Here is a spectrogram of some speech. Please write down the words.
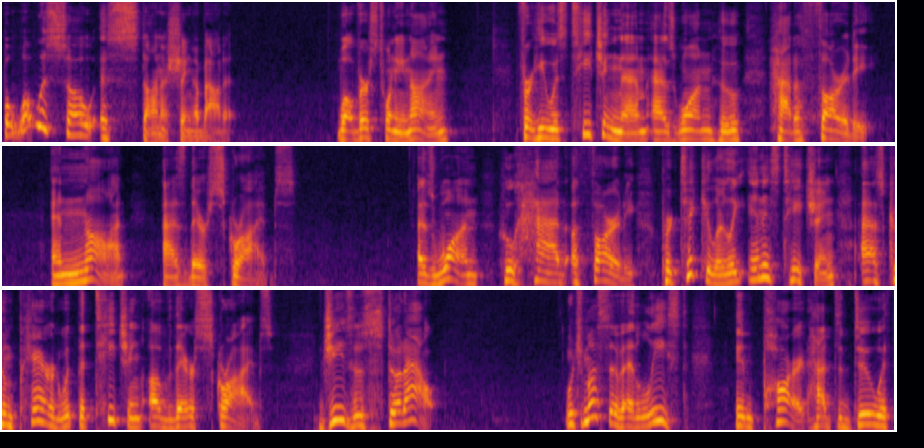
But what was so astonishing about it? Well, verse 29 For he was teaching them as one who had authority, and not as their scribes as one who had authority, particularly in his teaching as compared with the teaching of their scribes. Jesus stood out, which must have at least in part had to do with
